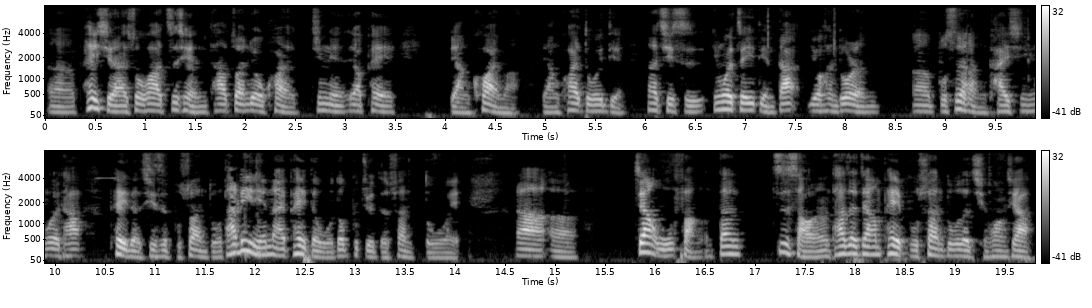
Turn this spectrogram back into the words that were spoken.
呃，配息来说的话，之前它赚六块，今年要配两块嘛。两块多一点，那其实因为这一点，大有很多人呃不是很开心，因为他配的其实不算多，他历年来配的我都不觉得算多诶。那呃这样无妨，但至少呢他在这样配不算多的情况下，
